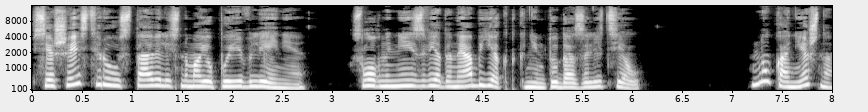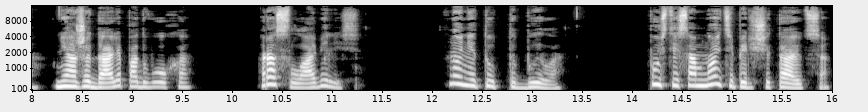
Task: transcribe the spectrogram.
все шестеро уставились на мое появление, словно неизведанный объект к ним туда залетел. Ну, конечно, не ожидали подвоха. Расслабились. Но не тут-то было. Пусть и со мной теперь считаются,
